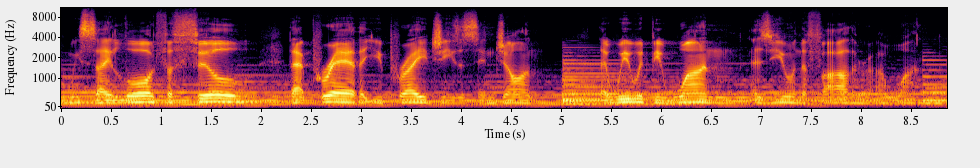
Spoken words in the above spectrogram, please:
And we say, Lord, fulfill that prayer that you prayed, Jesus, in John, that we would be one as you and the Father are one.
